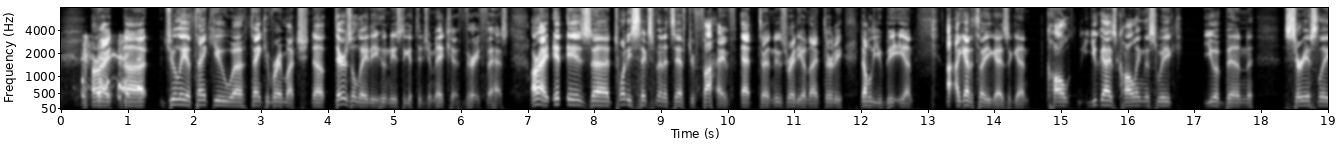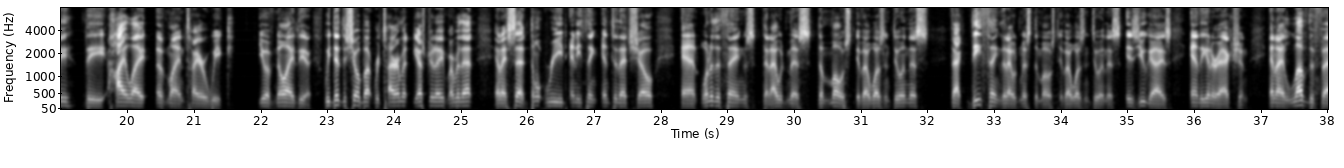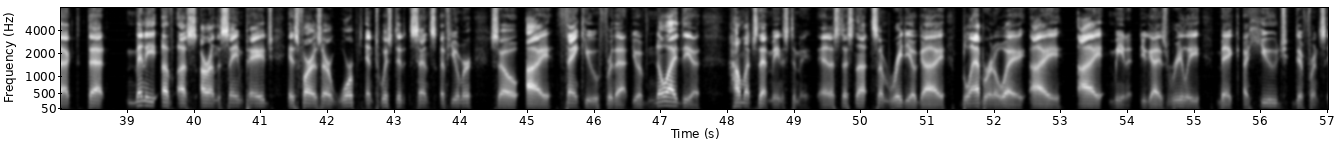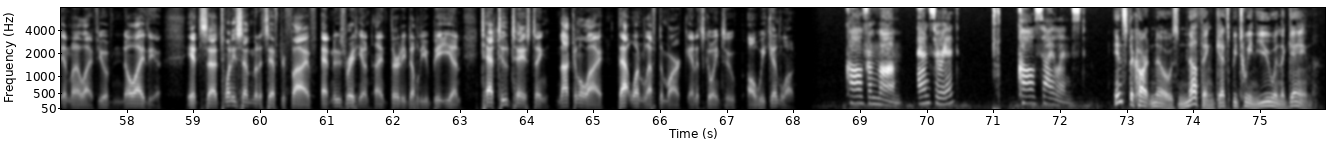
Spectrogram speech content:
All right, uh, Julia, thank you, uh, thank you very much. Now, there's a lady who needs to get to Jamaica very fast. All right, it is uh, 26 minutes after five at uh, News Radio 930 WBEN. I, I got to tell you guys again, call you guys calling this week. You have been seriously the highlight of my entire week. You have no idea. We did the show about retirement yesterday. Remember that? And I said, don't read anything into that show. And one of the things that I would miss the most if I wasn't doing this, in fact, the thing that I would miss the most if I wasn't doing this is you guys and the interaction. And I love the fact that many of us are on the same page as far as our warped and twisted sense of humor. So I thank you for that. You have no idea how much that means to me. And it's just not some radio guy blabbering away. I I mean it. You guys really make a huge difference in my life. You have no idea. It's uh, 27 minutes after 5 at News Radio 930 WBEN. Tattoo tasting, not going to lie, that one left a mark, and it's going to all weekend long. Call from mom. Answer it. Call silenced. Instacart knows nothing gets between you and the game.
